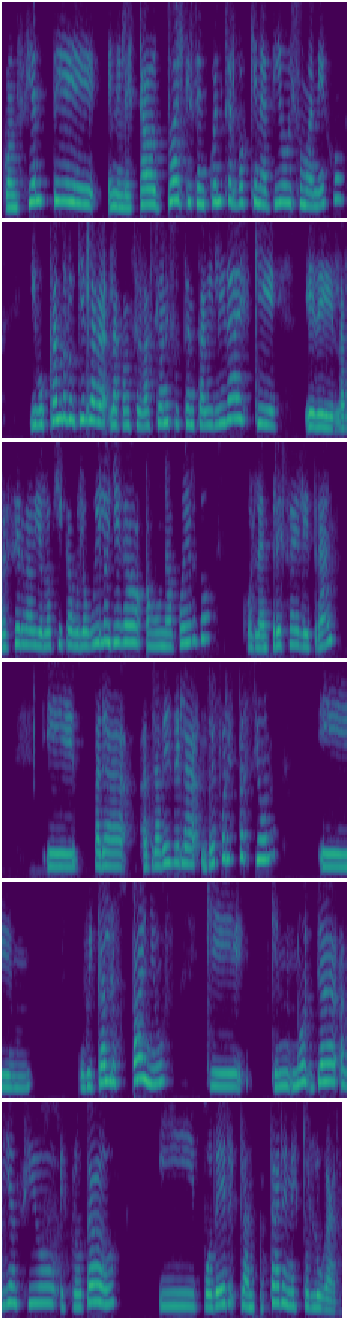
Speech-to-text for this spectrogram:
consciente en el estado actual que se encuentra el bosque nativo y su manejo, y buscando lo que es la, conservación y sustentabilidad, es que eh, la Reserva Biológica Willow Willow llega a un acuerdo con la empresa Eletrans eh, para, a través de la reforestación, ubicar los paños que, no, ya habían sido explotados y poder plantar en estos lugares.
